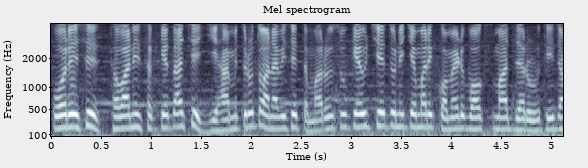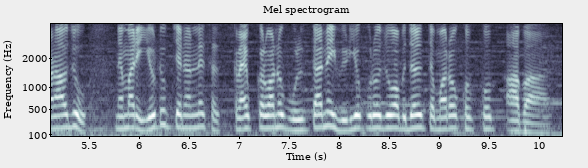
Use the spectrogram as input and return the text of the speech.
પોરેસિસ થવાની શક્યતા છે. જી હા મિત્રો, તો આના વિશે તમારું શું કહેવું છે? તો નીચે મારી કોમેન્ટ બોક્સમાં જરૂરથી જણાવજો. અને મારી યુટ્યુબ ચેનલને સબસ્ક્રાઇબ કરવાનું ભૂલતા નહીં. વીડિયો પૂરો જોવા બદલ તમારો ખૂબ ખૂબ આભાર.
